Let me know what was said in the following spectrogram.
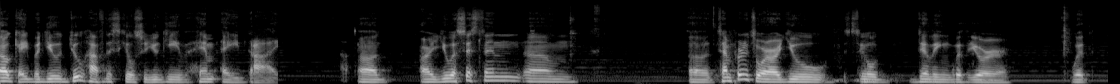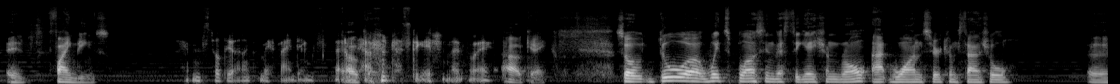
Okay, but you do have the skill, so you give him a die. Uh, are you assisting um, uh, Temperance, or are you still dealing with your with uh, findings? I'm still dealing with my findings. I don't have Okay. investigation anyway. Okay, so do a wits plus investigation roll at one circumstantial uh,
